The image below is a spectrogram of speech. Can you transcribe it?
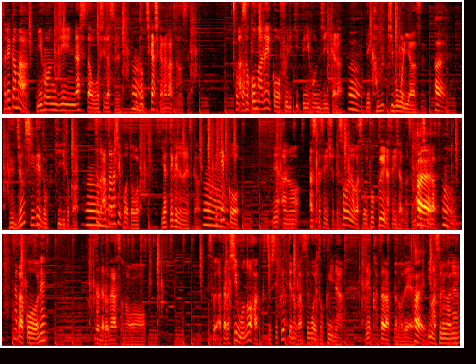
それかまあ日本人らしさを押し出す、うん。どっちかしかなかったんですよあそこまでこう振り切って日本人キャラ。うん。で歌舞伎ウォリアーズはい。で女子でドッキリとか、うん。ちょっと新しいことをやっていくじゃないですか、うん。で結構ねあの飛鳥選手ってそういうのがすごい得意な選手だったんですよ。昔から、はいうん。なんかこうねなんだろうなそのそういう新しいものを発掘していくっていうのがすごい得意な、ね、方だったので、はい。今それがね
